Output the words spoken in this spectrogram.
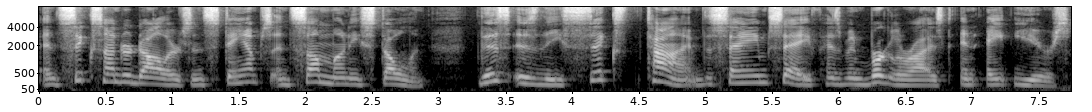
and $600 in stamps and some money stolen. This is the sixth time the same safe has been burglarized in eight years.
